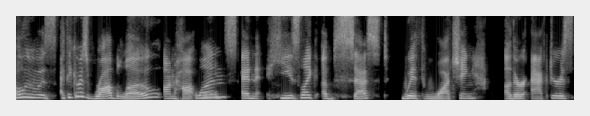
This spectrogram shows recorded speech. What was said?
Oh, it was I think it was Rob Lowe on Hot Mhm. Ones and he's like obsessed with watching other actors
